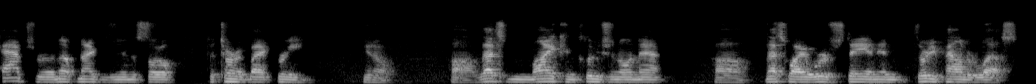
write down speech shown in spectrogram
capture enough nitrogen in the soil to turn it back green. You know, uh, that's my conclusion on that. Uh, that's why we're staying in 30 pound or less.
